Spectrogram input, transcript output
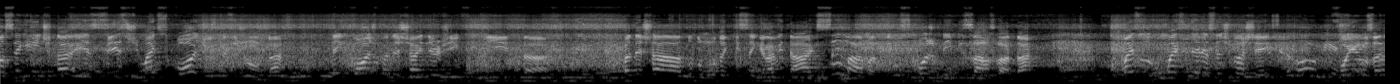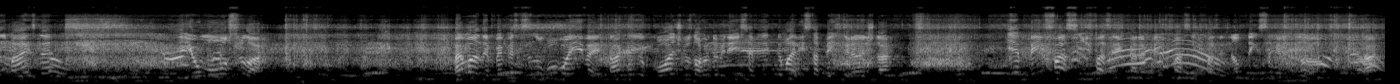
É o seguinte, tá? Existe mais códigos nesse jogo, tá? Tem código pra deixar a energia infinita, pra deixar todo mundo aqui sem gravidade, sei lá, mano. Tem uns códigos bem bizarros lá, tá? Mas o mais interessante que eu achei foi os animais, né? E o monstro lá. Mas, mano, depois pesquisa no Google aí, velho. Taca aí o código do Rio Dominense, que tem uma lista bem grande, tá? E é bem fácil de fazer, cara. É bem fácil de fazer. Não tem segredo não, tá?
